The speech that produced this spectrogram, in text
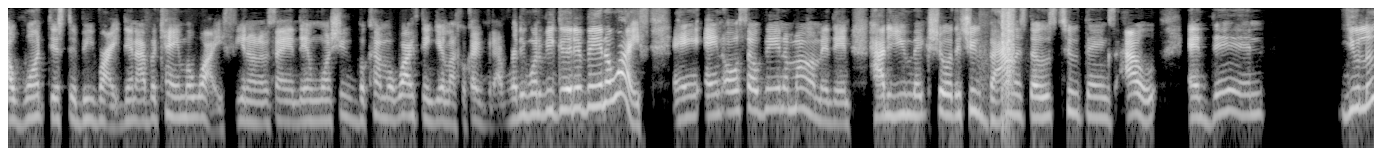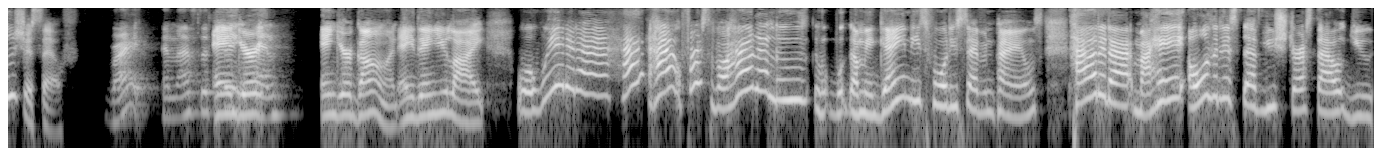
I want this to be right. Then I became a wife. You know what I'm saying? Then once you become a wife, then you're like, okay, but I really want to be good at being a wife and, and also being a mom. And then how do you make sure that you balance those two things out? And then you lose yourself Right. And that's the And thing. you're- and and you're gone. And then you like, well, where did I how how first of all, how did I lose I mean gain these 47 pounds? How did I my head, all of this stuff you stressed out, you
